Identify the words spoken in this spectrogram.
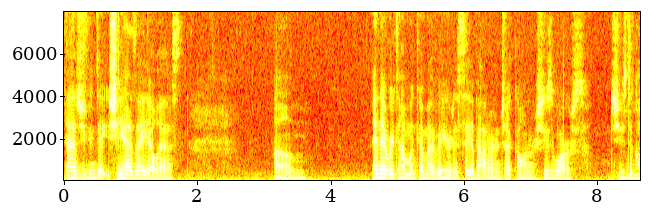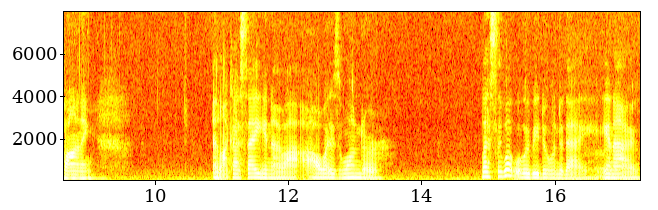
as you can see, she has ALS. Um, and every time we come over here to see about her and check on her, she's worse. She's mm-hmm. declining. And like I say, you know, I, I always wonder, Leslie, what would we be doing today? You know,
